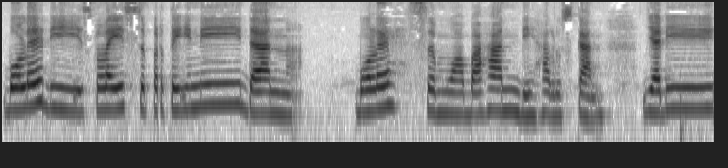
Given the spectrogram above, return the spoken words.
boleh di slice seperti ini dan boleh semua bahan dihaluskan. Jadi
